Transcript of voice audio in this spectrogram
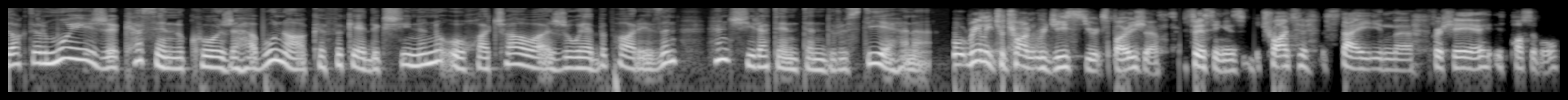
دکتر موی ج کسین کو جهبونا کفک دکشینن و خواچاوا جوه بپاريزن هن شیرتن تندرستی هنه. Well, really, to try and reduce your exposure, first thing is try to stay in the fresh air if possible.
